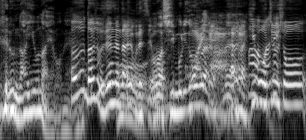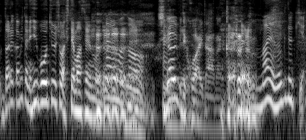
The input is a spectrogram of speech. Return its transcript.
げれる内容なんやろうね。あ大丈夫、全然大丈夫ですよ。新聞に載るやろね。誰か誹謗中傷、誰かみたいに誹謗中傷はしてませんので。なるほど。違う意味で怖いな、なんか。前ドキドキや。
